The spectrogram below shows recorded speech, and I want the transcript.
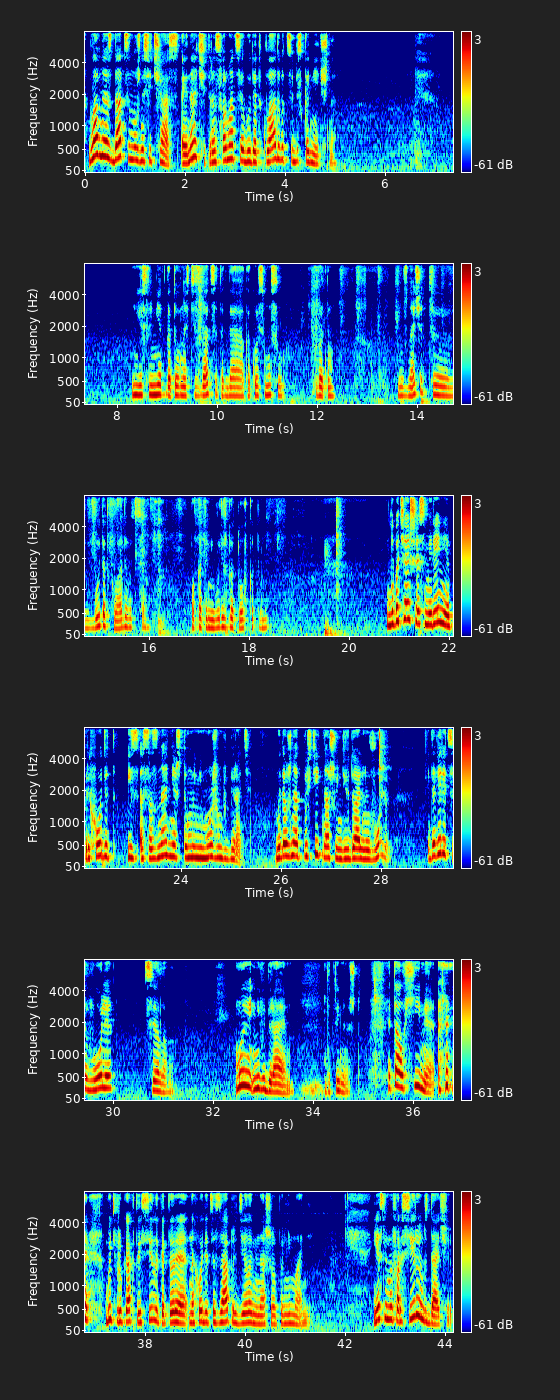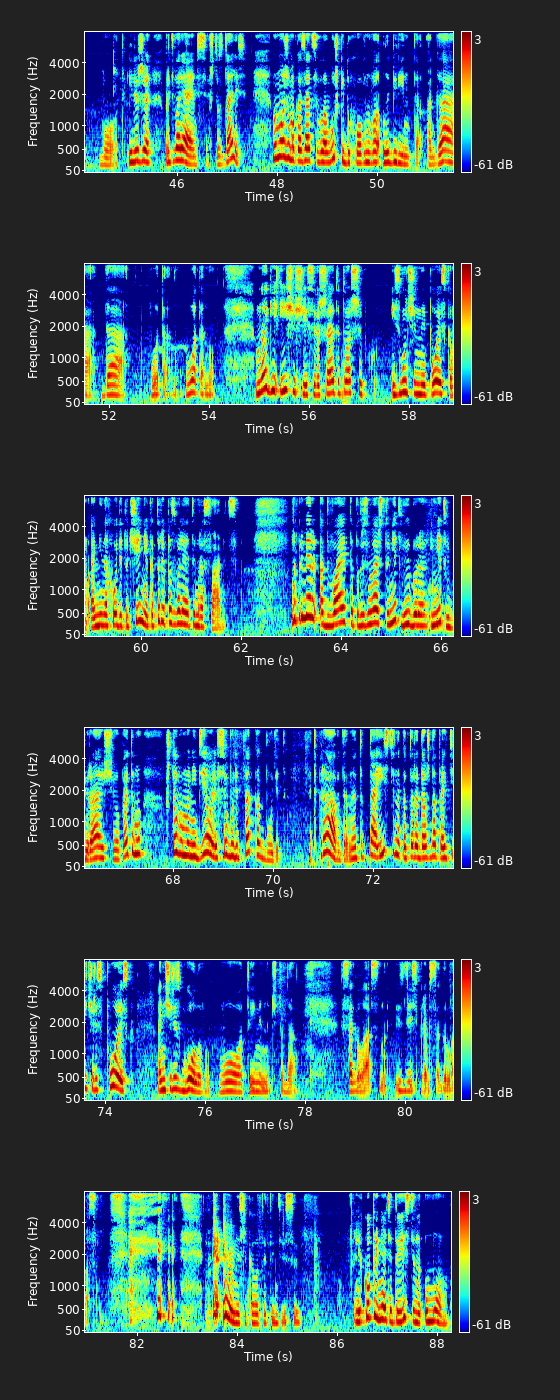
Главное, сдаться нужно сейчас, а иначе трансформация будет откладываться бесконечно. Ну, если нет готовности сдаться, тогда какой смысл в этом? Ну, значит, э, будет откладываться, пока ты не будешь готов к этому. Глубочайшее смирение приходит из осознания, что мы не можем выбирать. Мы должны отпустить нашу индивидуальную волю и довериться воле целого. Мы не выбираем. Вот именно что. Это алхимия. Быть в руках той силы, которая находится за пределами нашего понимания. Если мы форсируем сдачу, вот, или же притворяемся, что сдались, мы можем оказаться в ловушке духовного лабиринта. Ага, да, вот оно, вот оно. Многие ищущие совершают эту ошибку. Измученные поиском, они находят учение, которое позволяет им расслабиться. Например, Адвайта подразумевает, что нет выбора и нет выбирающего, поэтому что бы мы ни делали, все будет так, как будет. Это правда, но это та истина, которая должна пройти через поиск, а не через голову. Вот, именно, что да. Согласна. Здесь прям согласна. Если кого-то это интересует. Легко принять эту истину умом,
